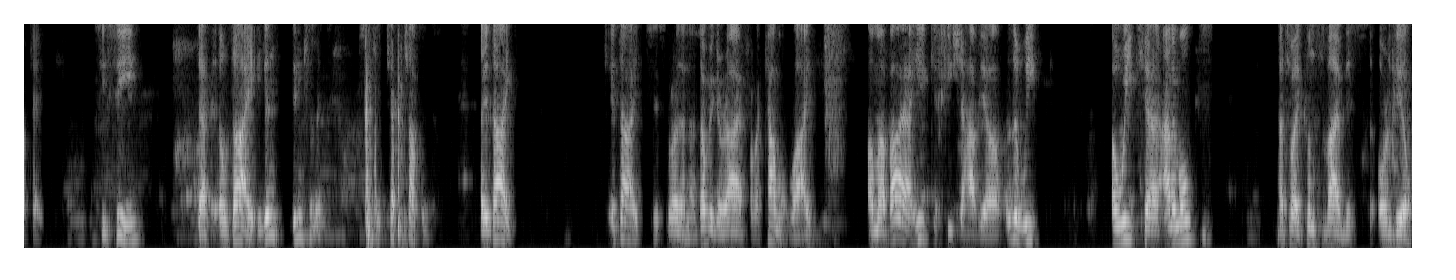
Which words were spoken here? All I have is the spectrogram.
Okay, so you see that it'll die. He didn't didn't kill it. So he kept chopping. And it died. It died. It's more than a double from a camel. Why? It was a weak a weak uh, animal. That's why I couldn't survive this ordeal.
